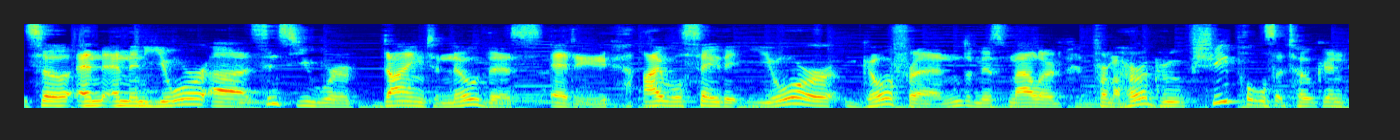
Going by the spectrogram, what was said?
So and and then your uh, since you were dying to know this, Eddie, I will say that your girlfriend, Miss Mallard, from her group, she pulls a token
